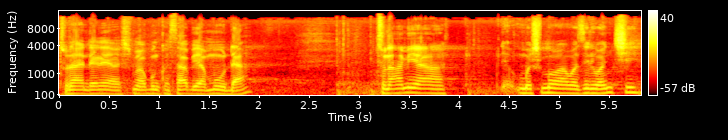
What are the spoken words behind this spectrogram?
Tunaendelea Mheshimiwa Bunge, kwa sababu ya muda tunahamia Mheshimiwa Waziri wa Nchi,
